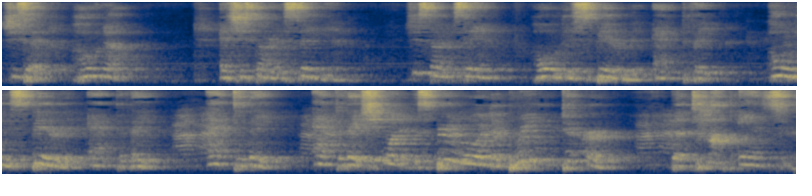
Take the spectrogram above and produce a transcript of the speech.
she said, "Hold up," and she started singing. She started saying, Holy Spirit, activate. Holy Spirit, activate. Uh-huh. Activate. Activate. She wanted the Spirit of the Lord to bring to her Uh-huh. the top answers.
